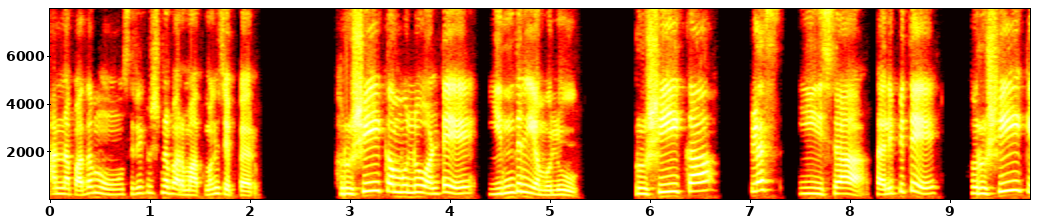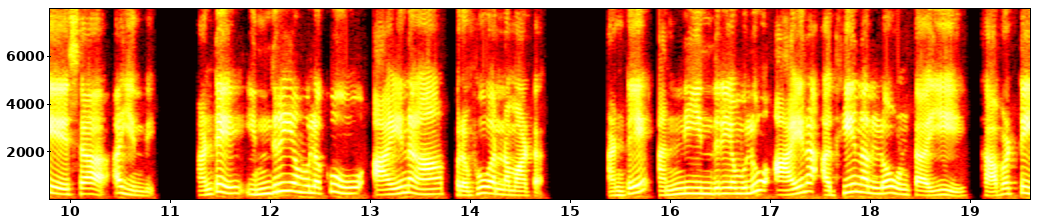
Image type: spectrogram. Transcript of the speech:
అన్న పదము శ్రీకృష్ణ పరమాత్మకు చెప్పారు. హృషీకములు అంటే ఇంద్రియములు. హృషీక ప్లస్ ఈశ కలిపితే హృషీకేశ అయింది అంటే ఇంద్రియములకు ఆయన ప్రభు అన్నమాట. అంటే అన్ని ఇంద్రియములు ఆయన అధీనంలో ఉంటాయి. కాబట్టి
